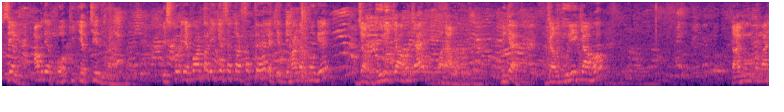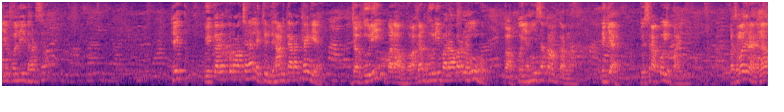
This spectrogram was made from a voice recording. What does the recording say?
सेम है अब देखो कि एक चीज़ ध्यान इसको एक और तरीके से कर सकते हैं लेकिन ध्यान रखोगे जब दूरी क्या हो जाए बराबर हो जाए ठीक है जब दूरी क्या हो टाइम को मारिए बोलिए इधर से ठीक क्विकर अप्रोच है लेकिन ध्यान क्या रखेंगे जब दूरी बराबर हो अगर दूरी बराबर नहीं हो तो आपको यहीं से काम करना है ठीक है दूसरा कोई उपाय नहीं। तो समझ रहे हैं ना?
